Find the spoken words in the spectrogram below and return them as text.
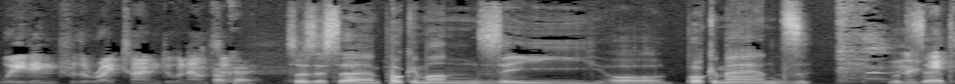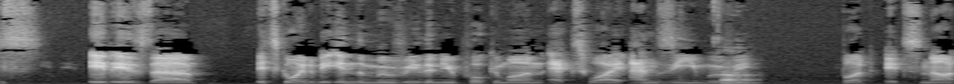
waiting for the right time to announce it. Okay. So is this uh, Pokemon Z or Pokemans with a Z? It's, it is. Uh, it's going to be in the movie, the new Pokemon X, Y, and Z movie, Uh-huh. but it's not.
